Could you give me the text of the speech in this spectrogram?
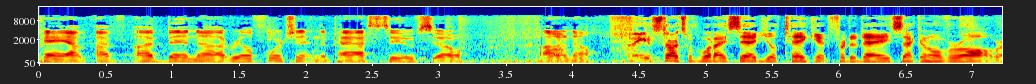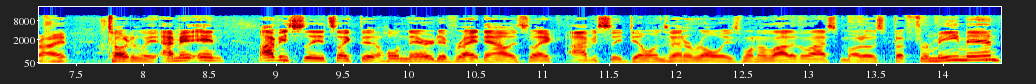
hey, I've I've, I've been uh, real fortunate in the past too. So I don't know. I think it starts with what I said. You'll take it for today, second overall, right? Totally. I mean, and obviously, it's like the whole narrative right now is like obviously Dylan's on a roll. He's won a lot of the last motos, but for me, man,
